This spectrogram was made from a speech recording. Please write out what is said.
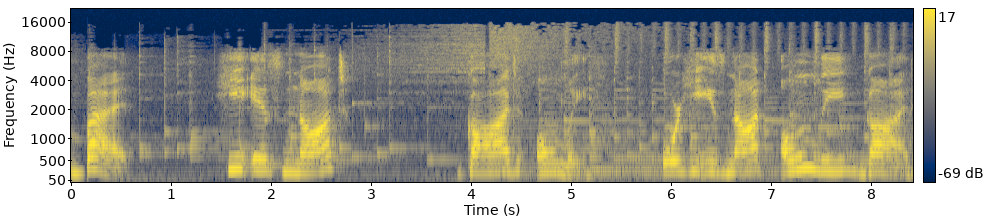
But He is not God only, or He is not only God.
